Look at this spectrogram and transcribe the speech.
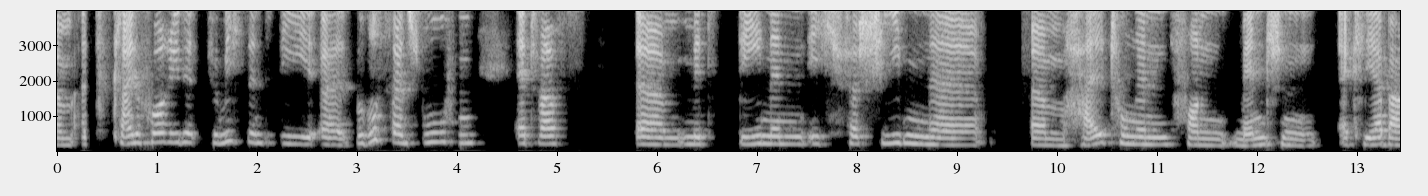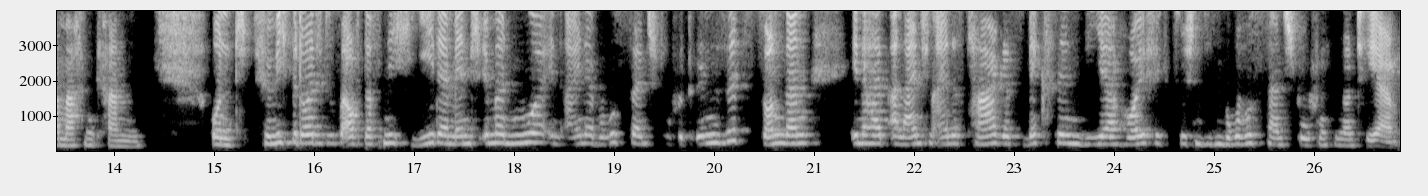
Ähm, kleine Vorrede. Für mich sind die äh, Bewusstseinsstufen etwas, ähm, mit denen ich verschiedene ähm, Haltungen von Menschen erklärbar machen kann. Und für mich bedeutet es auch, dass nicht jeder Mensch immer nur in einer Bewusstseinsstufe drin sitzt, sondern innerhalb allein schon eines Tages wechseln wir häufig zwischen diesen Bewusstseinsstufen hin und her.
